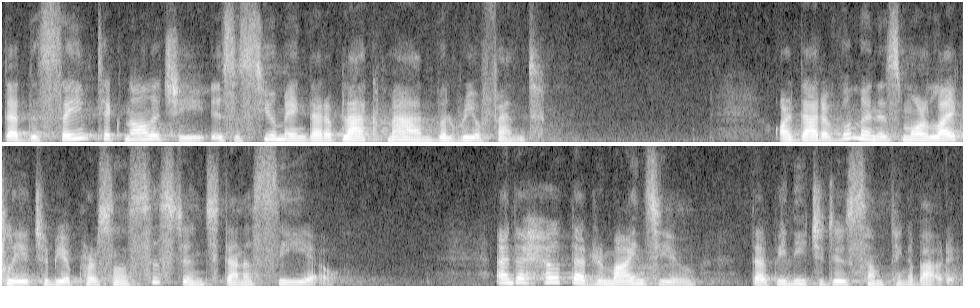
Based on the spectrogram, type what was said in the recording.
that the same technology is assuming that a black man will reoffend, or that a woman is more likely to be a personal assistant than a CEO. And I hope that reminds you that we need to do something about it.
